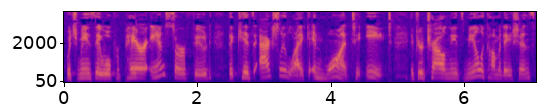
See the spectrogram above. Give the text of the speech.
which means they will prepare and serve food that kids actually like and want to eat. If your child needs meal accommodations,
